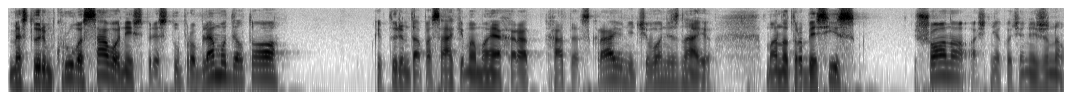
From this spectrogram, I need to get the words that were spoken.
Mes turim krūvą savo neišspręstų problemų, dėl to Kaip turim tą pasakymą, Maja Hatas krajų, ničivo neznaju. Mano trobesys iš šono, aš nieko čia nežinau.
